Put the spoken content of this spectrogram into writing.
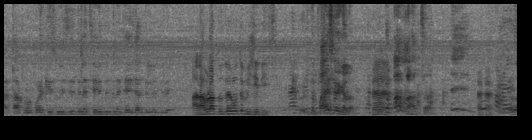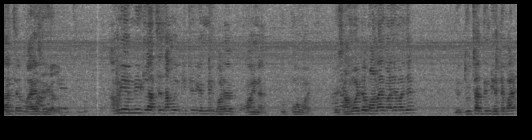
আর তারপর উপরে কিশমিশ দিয়ে দিলে ছেড়ে দিয়ে দিলে যেই যা দিলে দিলে আর আমরা দুধের মধ্যে ভিজিয়ে দিয়েছি। ওটা তো পায়েস হয়ে গেল। হ্যাঁ। লাচ্ছা। ওটা লাচ্ছার পায়েস হয়ে গেল। আমি এমনি লাচ্ছা সাময় কিছু এমনি ঘরে হয় না খুব কম হয়। ওই সময়টা বানায় মাঝে মাঝে যে দু চার দিন খেতে পারে।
